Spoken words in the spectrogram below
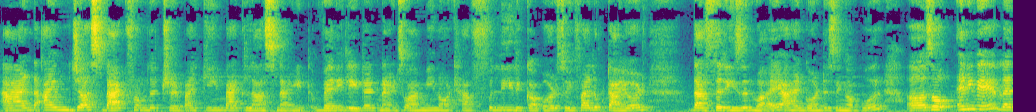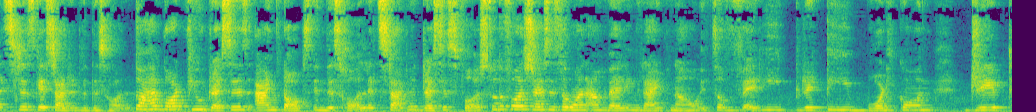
and I'm just back from the trip. I came back last night, very late at night so I may not have fully recovered. So if I look tired, that's the reason why I had gone to Singapore. Uh, so anyway, let's just get started with this haul. So I have got few dresses and tops in this haul. Let's start with dresses first. So the first dress is the one I'm wearing right now. It's a very pretty bodycon draped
